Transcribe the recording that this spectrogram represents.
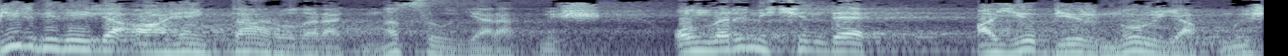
birbiriyle ahenkdar olarak nasıl yaratmış, onların içinde ayı bir nur yapmış,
